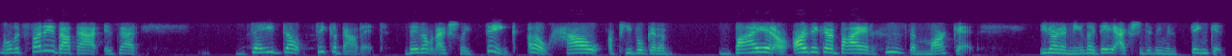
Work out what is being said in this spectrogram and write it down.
well, what's funny about that is that they don't think about it. They don't actually think, oh, how are people gonna buy it, or are they gonna buy it? Or who's the market? You know what I mean? Like they actually didn't even think it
